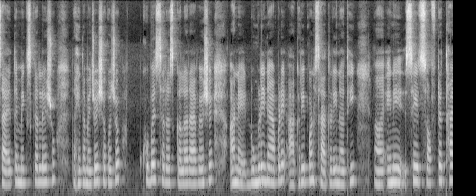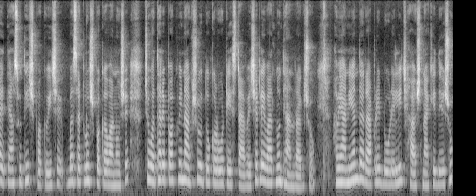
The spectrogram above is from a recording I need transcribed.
સારી રીતે મિક્સ કરી લઈશું તો અહીં તમે જોઈ શકો છો ખૂબ જ સરસ કલર આવ્યો છે અને ડુંગળીને આપણે આખરી પણ સાતળી નથી એની સેજ સોફ્ટ થાય ત્યાં સુધી જ પકવી છે. બસ એટલું જ પકાવવાનું છે. જો વધારે પકવી નાખશું તો કડવો ટેસ્ટ આવે છે એટલે એ વાતનું ધ્યાન રાખજો. હવે આની અંદર આપણે ડોળેલી છાશ નાખી દઈશું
